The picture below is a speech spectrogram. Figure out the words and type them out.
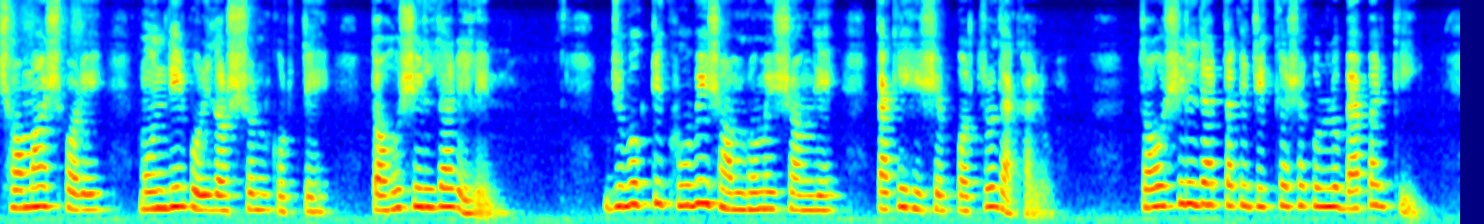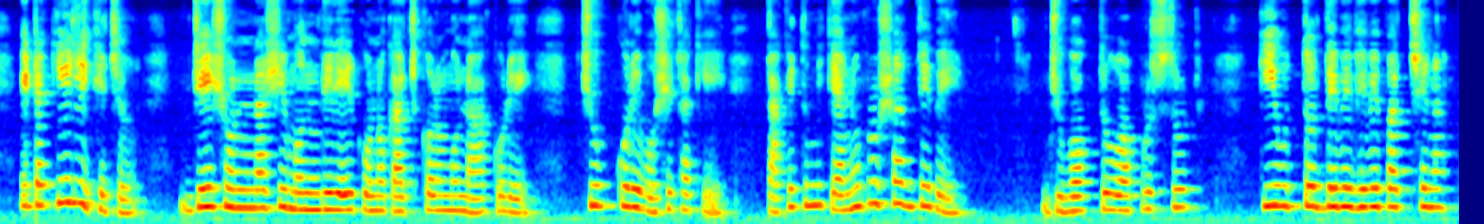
ছ মাস পরে মন্দির পরিদর্শন করতে তহসিলদার এলেন। যুবকটি খুবই সম্ভ্রমের সঙ্গে তাকে হিসেবপত্র দেখাল। তহসিলদার তাকে জিজ্ঞাসা করল, ব্যাপার কি? এটা কি লিখেছ? যে সন্ন্যাসী মন্দিরের কোনো কাজকর্ম না করে চুপ করে বসে থাকে, তাকে তুমি কেন প্রসাদ দেবে? যুবক তো অপ্রস্তুত। কি উত্তর দেবে ভেবে পাচ্ছে না।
